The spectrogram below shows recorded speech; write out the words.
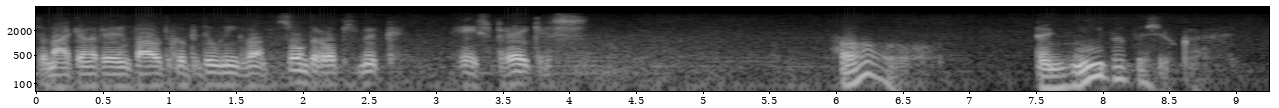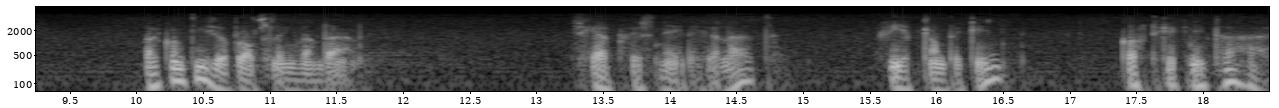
Ze maken er een eenvoudige bedoeling van, zonder opsmuk. Geen sprekers. Oh, een nieuwe bezoeker. Waar komt die zo plotseling vandaan? Scherp gesneden gelaat, vierkante kin, kort geknipt haar.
